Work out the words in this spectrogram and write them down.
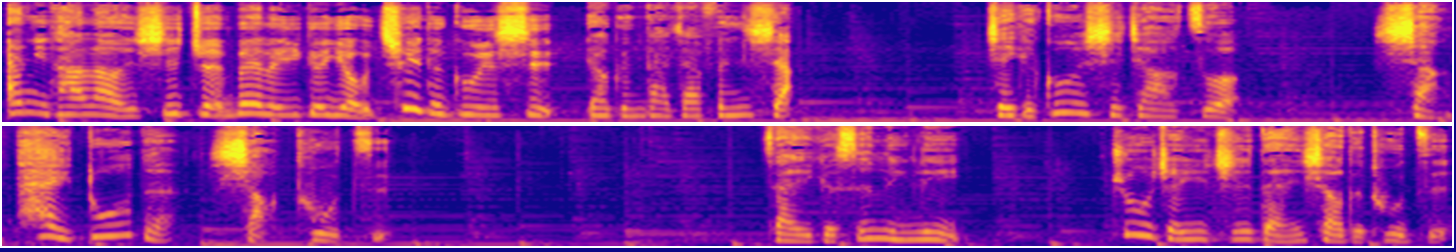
安妮塔老师准备了一个有趣的故事要跟大家分享。这个故事叫做《想太多的小兔子》。在一个森林里，住着一只胆小的兔子。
